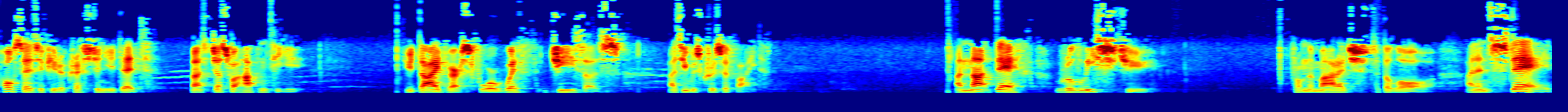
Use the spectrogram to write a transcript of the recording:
Paul says if you're a Christian, you did. That's just what happened to you. You died, verse 4, with Jesus as he was crucified. And that death released you from the marriage to the law and instead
